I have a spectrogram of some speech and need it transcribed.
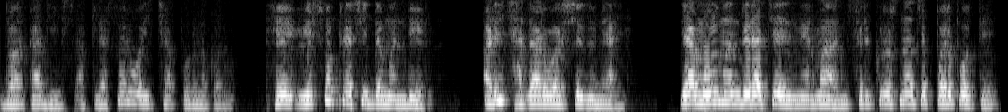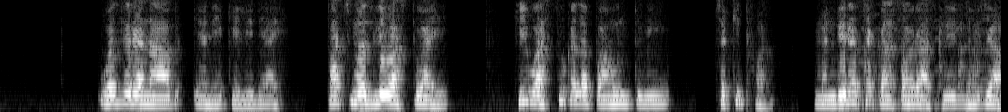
द्वारकाधीश आपल्या सर्व इच्छा पूर्ण करू हे विश्वप्रसिद्ध मंदिर अडीच हजार वर्षे जुने आहे. या मूळ मंदिराचे निर्माण श्रीकृष्णाचे परपोते वज्रनाभ याने केलेले आहे. पाच मजली वास्तू आहे. ही वास्तुकला पाहून तुम्ही चकित व्हा. मंदिराच्या कळसावर असलेली ध्वजा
